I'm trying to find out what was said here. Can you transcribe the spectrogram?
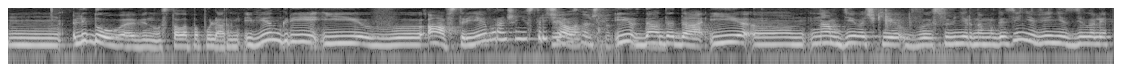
ледовое вино стало популярным и в Венгрии, и в Австрии. Я его раньше не встречала. знаю, что это и, да, да, да. И э, нам девочки в сувенирном магазине в Вене сделали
